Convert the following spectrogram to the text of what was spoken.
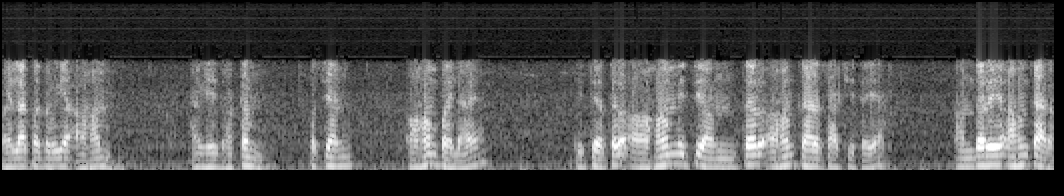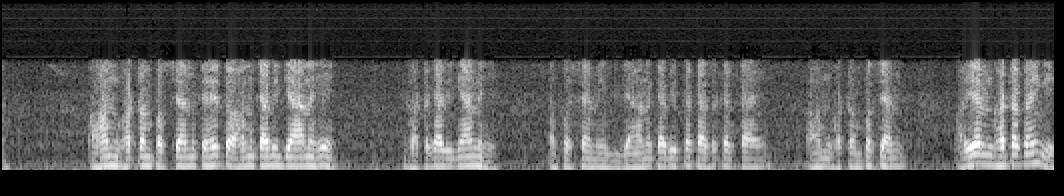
पहला पद हो गया अहम आगे घटम पश्यामी। अहम पहला है इत्यत्र अहम इति अंतर अहंकार साक्षितया। अंदर है अहंकार। अहम घटम पश्यामी कहे तो अहम का भी ज्ञान है। घट का भी ज्ञान है। और पश्यामी ज्ञान का भी प्रकाश करता है। अहम घटम पश्यामी। अयम घट कहेंगे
